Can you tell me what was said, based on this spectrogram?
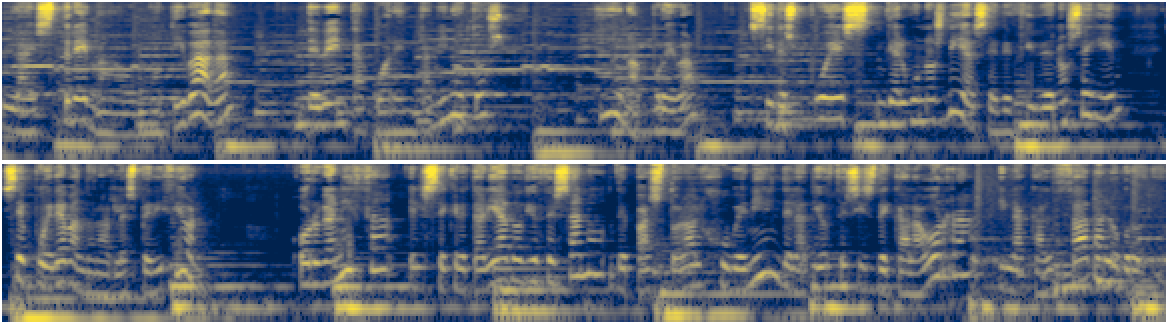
la extrema o motivada, de 20 a 40 minutos, y una prueba. Si después de algunos días se decide no seguir, se puede abandonar la expedición. Organiza el Secretariado Diocesano de Pastoral Juvenil de la Diócesis de Calahorra y la Calzada Logroño.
